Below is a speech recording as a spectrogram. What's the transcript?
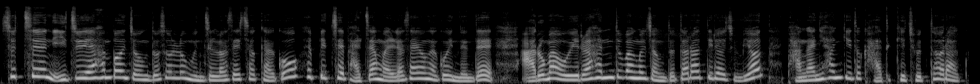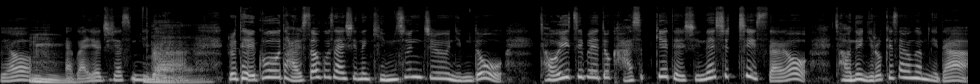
수츠는 2주에 한 번 정도 솔로 문질러 세척하고 햇빛에 바짝 말려 사용하고 있는데 아로마 오일을 한두 방울 정도 떨어뜨려주면 방안이 향기도 가득해 좋더라고요. 음. 라고 알려주셨습니다. 네. 그리고 대구 달서구 사시는 김순주 님도 저희 집에도 가습기 대신에 수치 있어요. 저는 이렇게 사용합니다.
